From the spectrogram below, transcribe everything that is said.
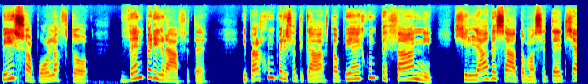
πίσω από όλο αυτό δεν περιγράφεται. Υπάρχουν περιστατικά στα οποία έχουν πεθάνει χιλιάδες άτομα σε τέτοια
